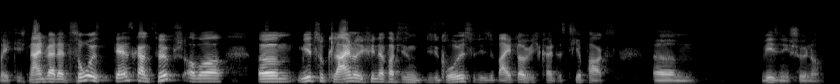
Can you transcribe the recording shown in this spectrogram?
Richtig. Nein, weil der Zoo ist, der ist ganz hübsch, aber ähm, mir zu klein und ich finde einfach diesen, diese Größe, diese Weitläufigkeit des Tierparks ähm, wesentlich schöner.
